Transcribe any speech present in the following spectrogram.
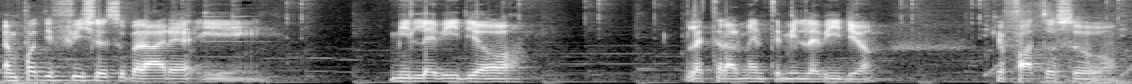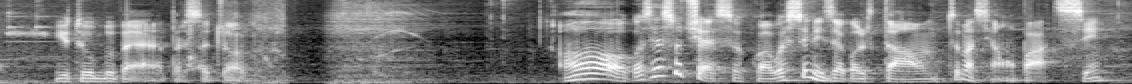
è un po' difficile superare i mille video, letteralmente mille video che ho fatto su YouTube per, questo gioco. Oh, cos'è successo qua? Questo inizia col taunt, ma siamo pazzi.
